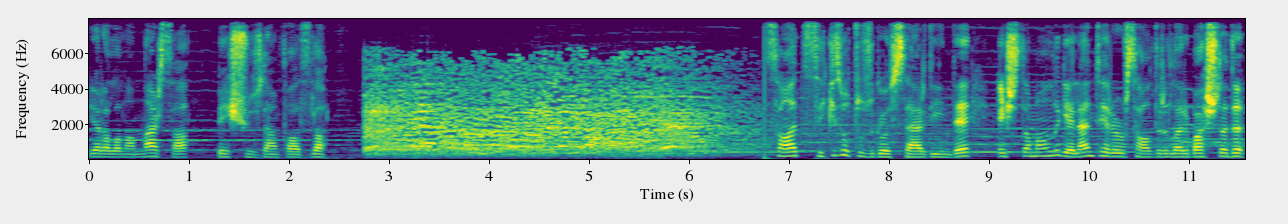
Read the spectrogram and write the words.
yaralananlarsa 500'den fazla. Saat 8.30'u gösterdiğinde eş zamanlı gelen terör saldırıları başladı.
